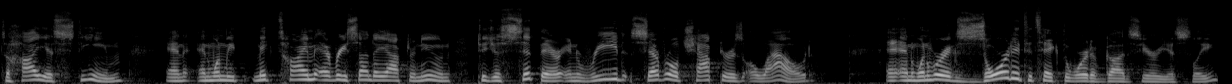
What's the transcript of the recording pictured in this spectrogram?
to high esteem. And, and when we make time every Sunday afternoon to just sit there and read several chapters aloud, and, and when we're exhorted to take the Word of God seriously,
